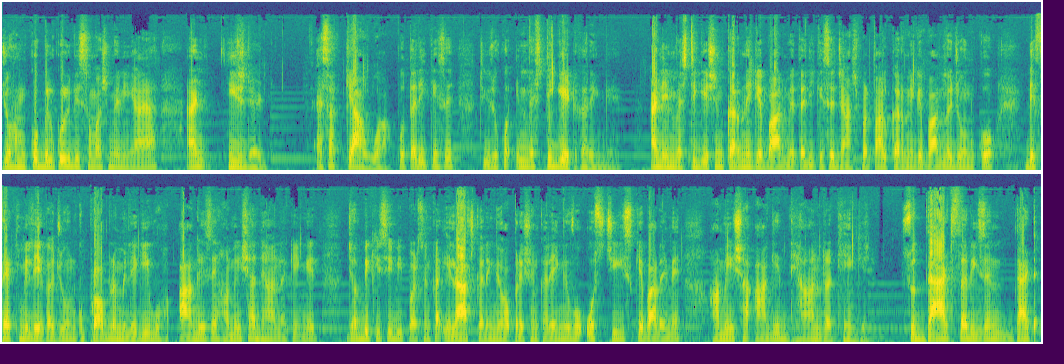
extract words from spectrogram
जो हमको बिल्कुल भी समझ में नहीं आया एंड ही इज़ डेड ऐसा क्या हुआ? वो तरीके से चीज़ों को इन्वेस्टिगेट करेंगे। एंड इन्वेस्टिगेशन करने के बाद में, तरीके से जाँच पड़ताल करने के बाद में जो उनको डिफेक्ट मिलेगा, जो उनको प्रॉब्लम मिलेगी, वो आगे से हमेशा ध्यान रखेंगे। जब भी किसी भी पर्सन का इलाज करेंगे ऑपरेशन करेंगे, वो उस चीज़ के बारे में हमेशा आगे ध्यान रखेंगे। So that's the reason that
